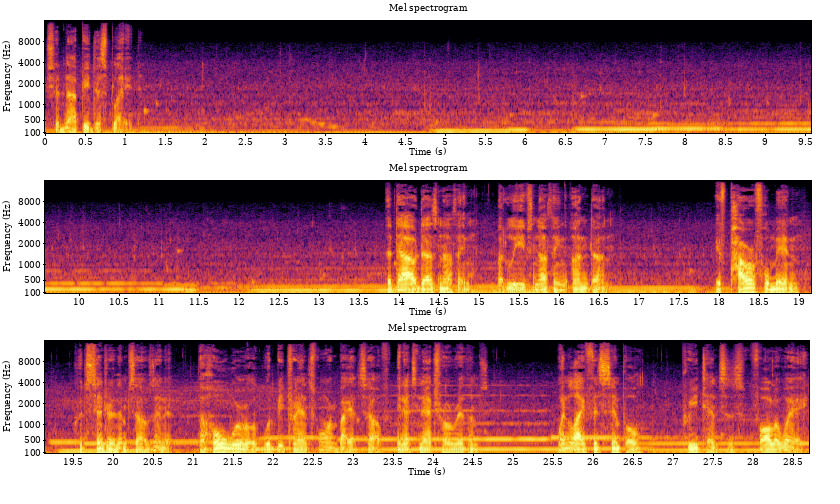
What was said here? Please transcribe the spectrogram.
should not be displayed. Tao does nothing, but leaves nothing undone. If powerful men could center themselves in it, the whole world would be transformed by itself in its natural rhythms. When life is simple, pretenses fall away.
